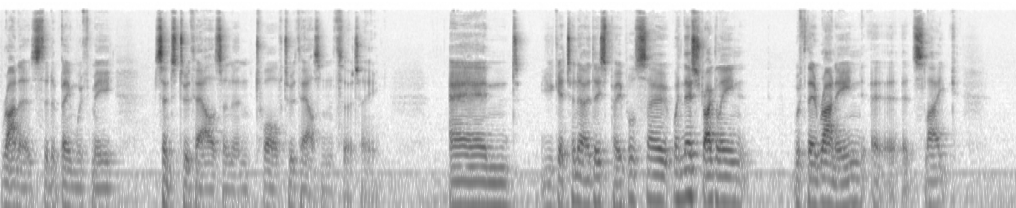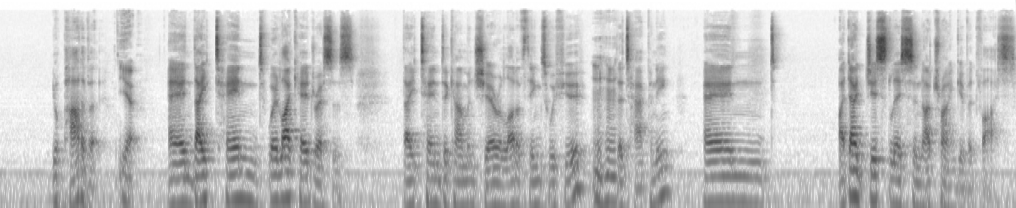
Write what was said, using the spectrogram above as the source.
runners that have been with me since 2012, 2013. And you get to know these people. So when they're struggling with their running, it's like you're part of it. Yeah. And they tend, we're like hairdressers, they tend to come and share a lot of things with you Mhm. that's happening. And I don't just listen, I try and give advice.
